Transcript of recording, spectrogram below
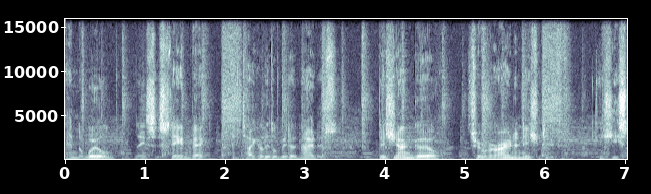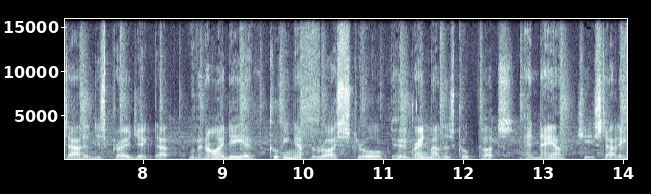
and the world needs to stand back and take a little bit of notice. This young girl, through her own initiative, because she started this project up with an idea, cooking up the rice straw, her grandmother's cook pots, and now she is starting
